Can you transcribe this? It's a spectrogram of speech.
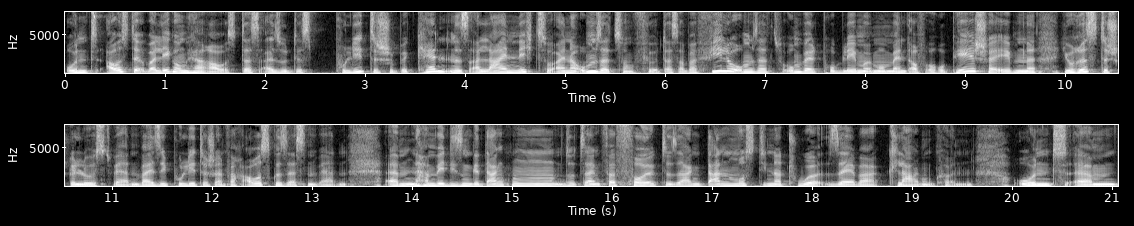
Und aus der Überlegung heraus, dass also das politische Bekenntnis allein nicht zu einer Umsetzung führt, dass aber viele Umsatz Umweltprobleme im Moment auf europäischer Ebene juristisch gelöst werden, weil sie politisch einfach ausgesessen werden, ähm, haben wir diesen Gedanken sozusagen verfolgt, zu sagen, dann muss die Natur selber klagen können. Und ähm,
